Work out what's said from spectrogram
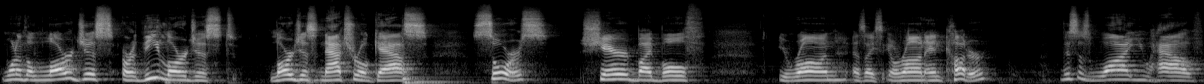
one of the largest, or the largest, largest natural gas source shared by both Iran, as I say, Iran and Qatar. this is why you have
